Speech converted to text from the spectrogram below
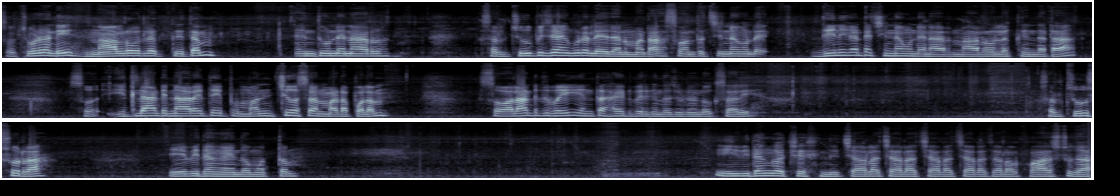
సో చూడండి. నాలుగు రోజుల క్రితం ఎంత ఉండే నారు? అసలు చూపించడానికి కూడా లేదనమాట సో అంత చిన్నగా ఉండే. దీనికంటే చిన్నగా ఉండే నారు నాలుగు రోజుల క్రిందట. సో ఇట్లాంటి నారైతే ఇప్పుడు మంచిగా వస్తుంది అనమాట పొలం. సో అలాంటిది పోయి ఎంత హైట్ పెరిగిందో చూడండి ఒకసారి. అసలు చూసుర్రా ఏ విధంగా అయిందో మొత్తం. ఈ విధంగా వచ్చేసింది. చాలా చాలా చాలా చాలా చాలా ఫాస్ట్గా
